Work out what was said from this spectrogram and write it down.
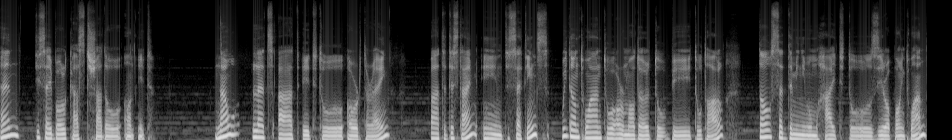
and disable cast shadow on it. Now let's add it to our terrain, but this time in the settings we don't want our model to be too tall, so set the minimum height to 0.1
